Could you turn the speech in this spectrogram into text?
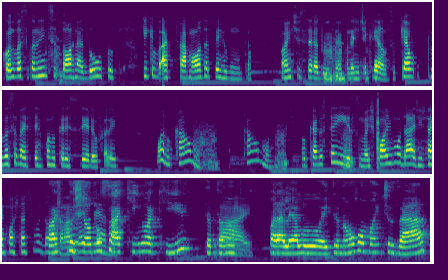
Quando, você, quando a gente se torna adulto, o que, que a famosa pergunta, antes de ser adulto, né? Quando a gente é criança, o que, é, o que você vai ser quando crescer? Eu falei, mano, calma, calma. Tipo, eu quero ser isso, mas pode mudar, a gente tá em constante mudança. Mas puxando um saquinho aqui, tentando Vai. um paralelo entre não romantizar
